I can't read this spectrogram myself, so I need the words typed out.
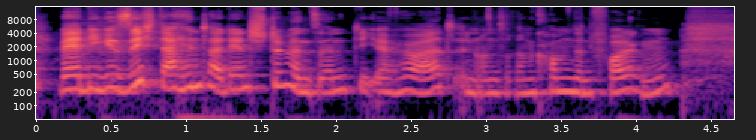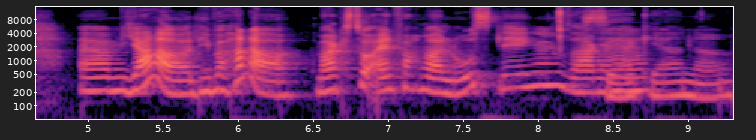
wer die Gesichter hinter den Stimmen sind, die ihr hört in unseren kommenden Folgen. Ähm, ja, liebe Hanna, magst du einfach mal loslegen, sagen, Sehr gerne.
